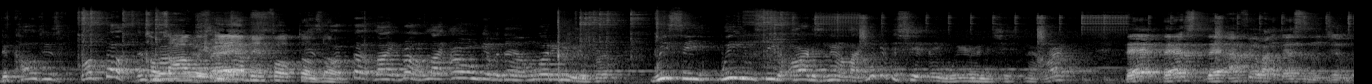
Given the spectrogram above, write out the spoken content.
The culture's fucked up. That's Culture what always saying. have been fucked up It's though. fucked up. Like, bro, like I don't give a damn what it is, bro. We see, we even see the artists now. Like, look at the shit they wearing and shit now, right? That that's that. I feel like that's an agenda.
